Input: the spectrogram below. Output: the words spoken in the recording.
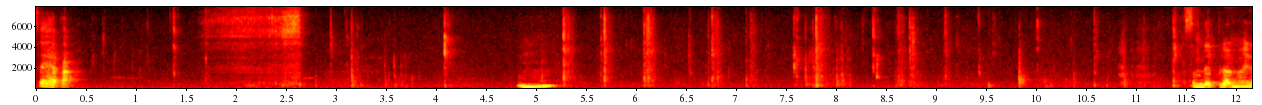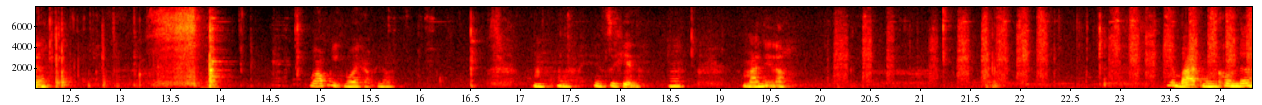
แซ่บอะ อืม สำเร็จแล้วหน่วยหนึ่ง รอบอีกหน่วยค่ะพี่น้องยังจะเห็นมานี้เนาะอย่าบาดมือคนเด้อ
